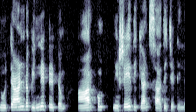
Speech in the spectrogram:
നൂറ്റാണ്ട് പിന്നിട്ടിട്ടും ആർക്കും നിഷേധിക്കാൻ സാധിച്ചിട്ടില്ല.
